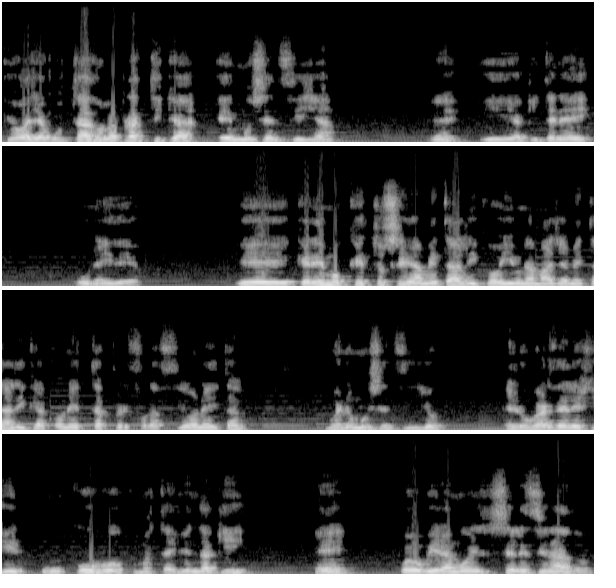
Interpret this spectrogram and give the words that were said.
que os haya gustado la práctica, es muy sencilla, ¿eh? y aquí tenéis una idea. Eh, ¿Queremos que esto sea metálico y una malla metálica con estas perforaciones y tal? Bueno, muy sencillo. En lugar de elegir un cubo, como estáis viendo aquí, ¿eh? pues hubiéramos seleccionado,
